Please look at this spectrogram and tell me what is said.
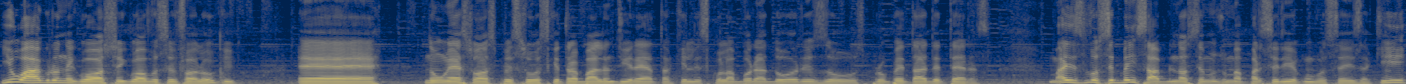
E o agronegócio, igual você falou, que é, não é só as pessoas que trabalham direto, aqueles colaboradores ou os proprietários de terras. Mas você bem sabe, nós temos uma parceria com vocês aqui,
